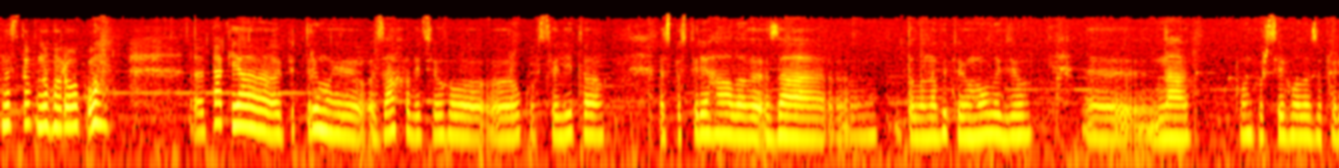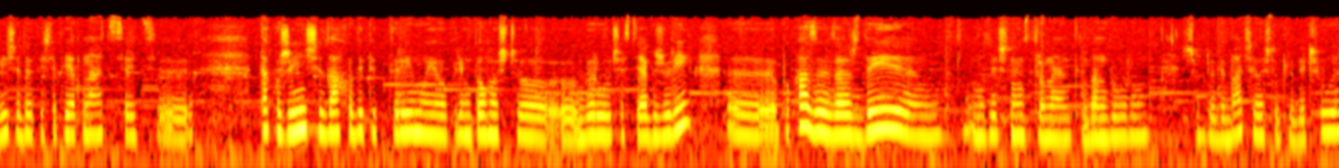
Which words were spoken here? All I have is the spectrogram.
наступного року. Е, Так, я підтримую заходи цього року. Все літо спостерігала за е, талановитою молоддю е, на конкурсі Голос Запоріжжя 2015. Е, Також інші заходи підтримую, окрім того, що е, беру участь як журі, е, показую завжди музичний інструмент, бандуру, щоб люди бачили, щоб люди чули,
